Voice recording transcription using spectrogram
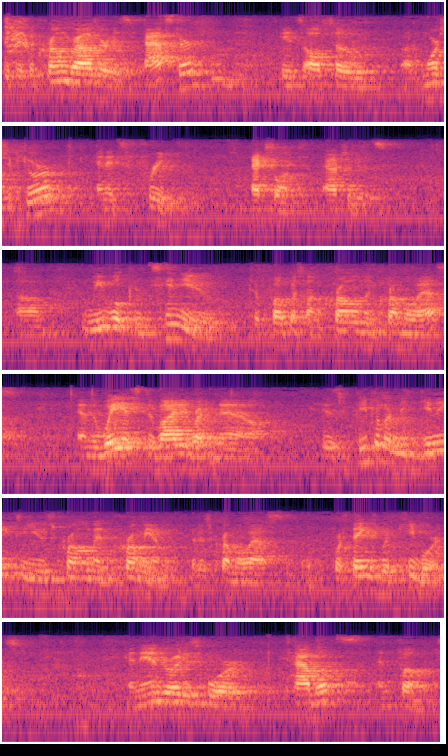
because the Chrome browser is faster, it's also uh, more secure, and it's free. Excellent attributes. Um, we will continue to focus on Chrome and Chrome OS. And the way it's divided right now is people are beginning to use Chrome and Chromium, that is Chrome OS, for things with keyboards. And Android is for tablets and phones,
